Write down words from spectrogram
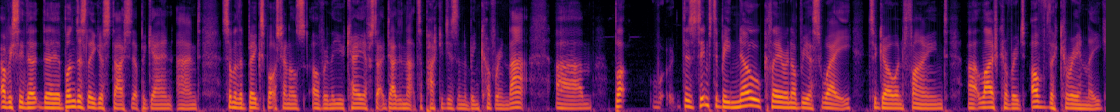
obviously, the the Bundesliga started up again, and some of the big sports channels over in the UK have started adding that to packages and have been covering that. Um, but there seems to be no clear and obvious way to go and find uh, live coverage of the Korean League,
